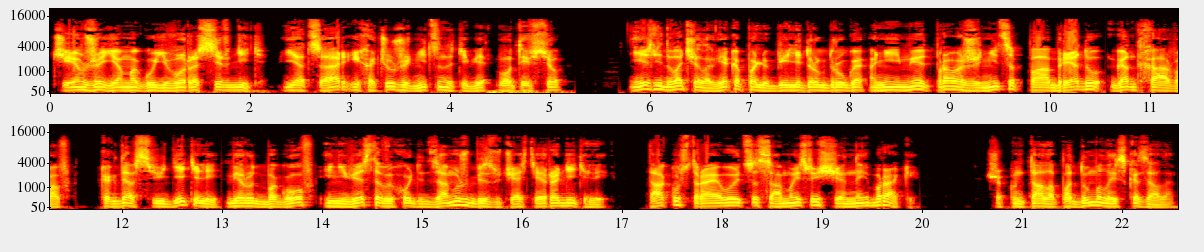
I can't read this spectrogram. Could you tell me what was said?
Чем же я могу его рассердить? Я царь и хочу жениться на тебе, вот и все. Если два человека полюбили друг друга, они имеют право жениться по обряду гандхарвов, когда в свидетели берут богов и невеста выходит замуж без участия родителей. Так устраиваются самые священные браки. Шакунтала подумала и сказала,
